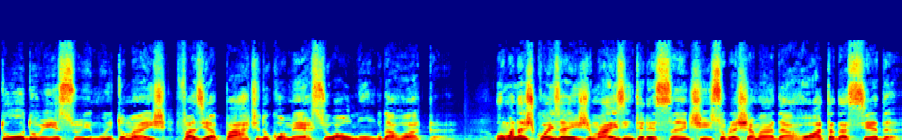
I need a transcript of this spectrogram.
Tudo isso e muito mais fazia parte do comércio ao longo da rota. Uma das coisas mais interessantes sobre a chamada Rota da Seda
